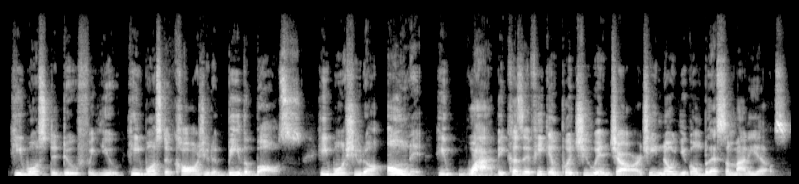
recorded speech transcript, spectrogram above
He wants to do for you. He wants to cause you to be the boss. He wants you to own it. He why? Because if he can put you in charge, he know you're gonna bless somebody else.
